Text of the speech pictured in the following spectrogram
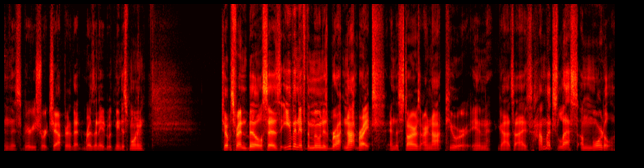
in this very short chapter that resonated with me this morning. Job's friend Bill says, Even if the moon is not bright and the stars are not pure in God's eyes, how much less a mortal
